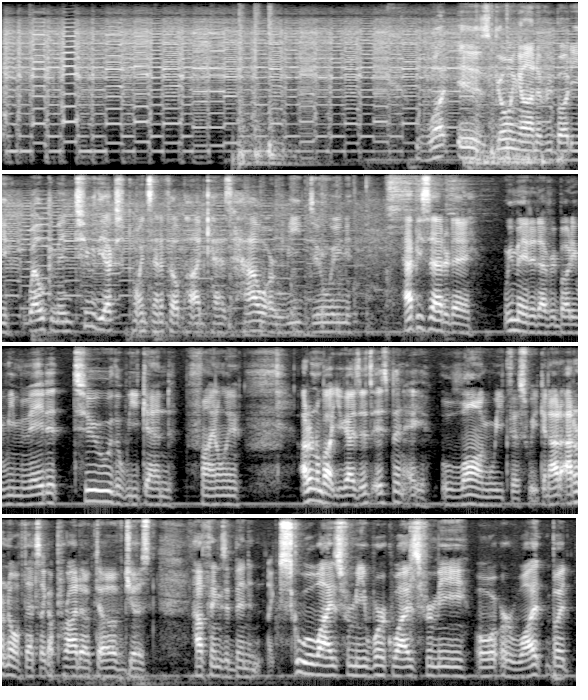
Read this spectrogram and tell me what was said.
What is going on, everybody? Welcome into the Extra Points NFL podcast. How are we doing? Happy Saturday. We made it, everybody. We made it to the weekend, finally. I don't know about you guys. It's, it's been a long week this week, and I, I don't know if that's like a product of just how things have been in like school wise for me, work wise for me, or, or what. But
